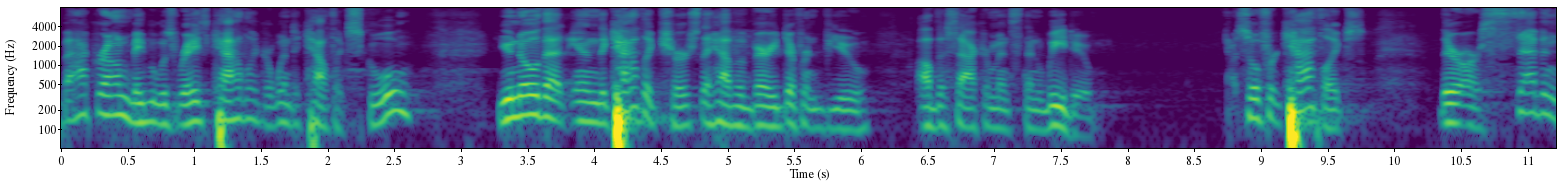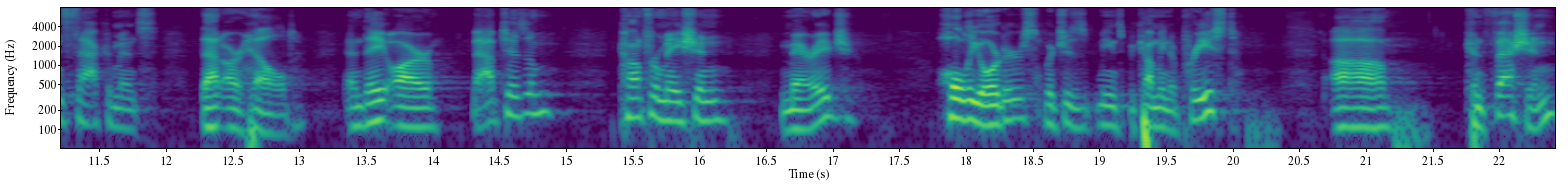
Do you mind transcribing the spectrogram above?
background, maybe was raised Catholic or went to Catholic school, you know that in the Catholic Church, they have a very different view of the sacraments than we do. So for Catholics, there are seven sacraments that are held, and they are baptism, confirmation, marriage, holy orders, which is, means becoming a priest, uh, confession,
